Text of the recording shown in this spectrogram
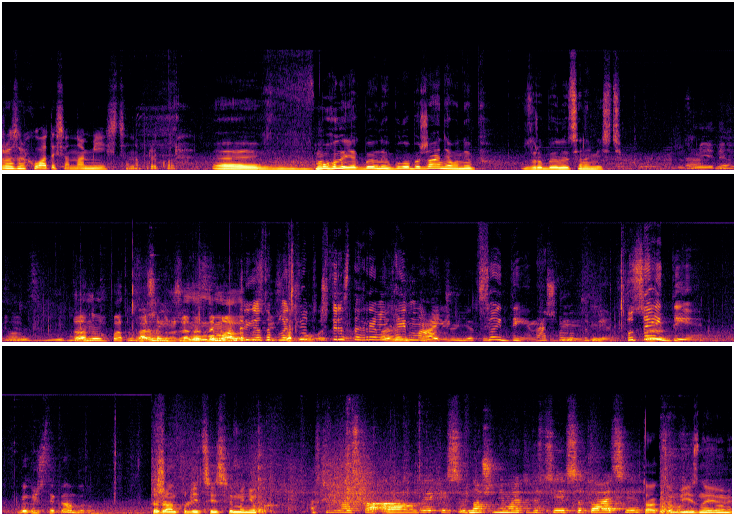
розрахуватися на місці, наприклад. Е, Могли, якби в них було бажання, вони б зробили це на місці. Розумієте? В даному випадку наша дружина не мала. Андрію, заплачу 400 гривень, хай мають. Все, йди, на що тобі? То ти йди. Виключте камеру. Сержант поліції Семенюк. А скажіть, будь ласка, а ви якесь відношення маєте до цієї ситуації? Так, це мої знайомі.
